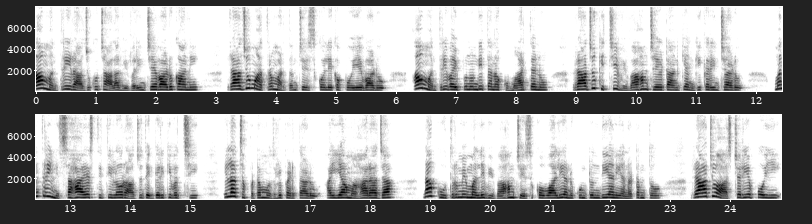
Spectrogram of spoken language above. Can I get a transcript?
ఆ మంత్రి రాజుకు చాలా వివరించేవాడు కానీ రాజు మాత్రం అర్థం చేసుకోలేకపోయేవాడు. ఆ మంత్రి వైపు నుండి తన కుమార్తెను రాజుకిచ్చి వివాహం చేయటానికి అంగీకరించాడు. మంత్రి నిస్సహాయ స్థితిలో రాజు దగ్గరికి వచ్చి ఇలా చెప్పటం మొదలు పెడతాడు. అయ్యా మహారాజా నా కూతురు మిమ్మల్ని వివాహం చేసుకోవాలి అనుకుంటుంది అని అనటంతో రాజు ఆశ్చర్యపోయి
